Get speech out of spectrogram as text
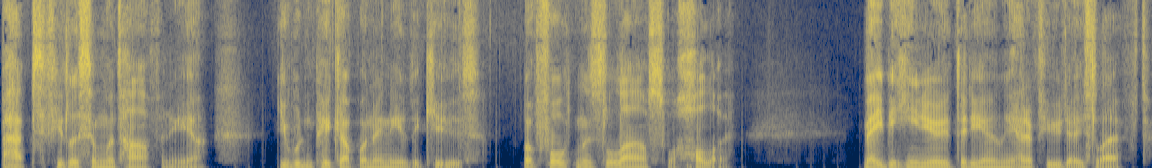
Perhaps if you listened with half an ear, you wouldn't pick up on any of the cues. But Faulkner's laughs were hollow. Maybe he knew that he only had a few days left.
